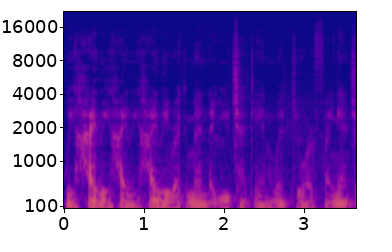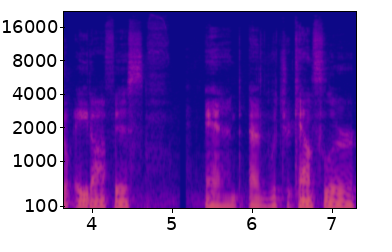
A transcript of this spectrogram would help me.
We highly, highly, highly recommend that you check in with your financial aid office and and with your counselor,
